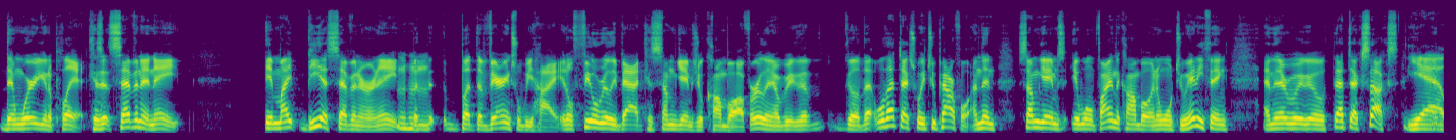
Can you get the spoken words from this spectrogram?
then where are you going to play it? Because at seven and eight, it might be a seven or an 8 Mm-hmm. but the, but the variance will be high. It'll feel really bad because some games you'll combo off early and everybody go that well that deck's way too powerful, and then some games it won't find the combo and it won't do anything, and then everybody go that deck sucks. Yeah,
